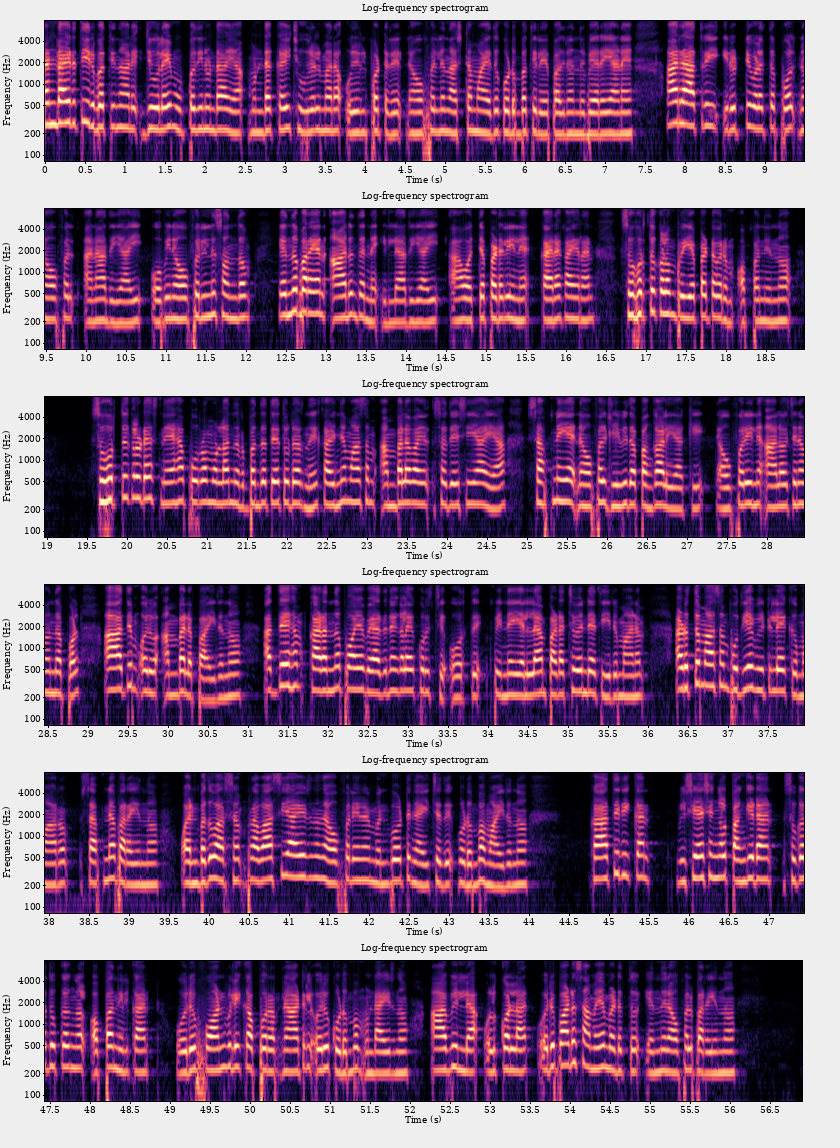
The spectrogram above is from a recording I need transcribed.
രണ്ടായിരത്തി ഇരുപത്തിനാല് ജൂലൈ മുപ്പതിനുണ്ടായ മുണ്ടക്കൈ ചൂരൽമല ഉരുൾപൊട്ടലിൽ നൗഫലിന് നഷ്ടമായത് കുടുംബത്തിലെ പതിനൊന്ന് പേരെയാണ്. ആ രാത്രി ഇരുട്ടി വെളുത്തപ്പോൾ നൗഫൽ അനാഥയായി ഒബി നൗഫലിന് സ്വന്തം എന്ന് പറയാൻ ആരും തന്നെ ഇല്ലാതെയായി. ആ ഒറ്റപ്പെടലിനെ കരകയറാൻ സുഹൃത്തുക്കളും പ്രിയപ്പെട്ടവരും ഒപ്പം നിന്നു. സുഹൃത്തുക്കളുടെ സ്നേഹപൂർവമുള്ള നിർബന്ധത്തെ തുടർന്ന് കഴിഞ്ഞ മാസം അമ്പലവയൽ സ്വദേശിയായ ഷഫ്നയെ നൗഫൽ ജീവിത പങ്കാളിയാക്കി. നൗഫലിന് ആലോചന വന്നപ്പോൾ ആദ്യം ഒരു അമ്പലപ്പായിരുന്നു. അദ്ദേഹം കടന്നുപോയ വേദനകളെക്കുറിച്ച് ഓർത്ത് പിന്നെ എല്ലാം പടച്ചവന്റെ തീരുമാനം. അടുത്ത മാസം പുതിയ വീട്ടിലേക്ക് മാറും. സ്വപ്ന പറയുന്നു ഒൻപത് വർഷം പ്രവാസിയായിരുന്ന നൗഫലിനെ മുൻപോട്ട് നയിച്ചത് കുടുംബമായിരുന്നു. കാത്തിരിക്കാൻ വിശേഷങ്ങൾ പങ്കിടാൻ സുഖദുഃഖങ്ങൾ ഒപ്പം നിൽക്കാൻ ഒരു ഫോൺ വിളിക്കപ്പുറം നാട്ടിൽ ഒരു കുടുംബം ഉണ്ടായിരുന്നു. ആവില്ല ഉൾക്കൊള്ളാൻ ഒരുപാട് സമയമെടുത്തു എന്ന് നൗഫൽ പറയുന്നു.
